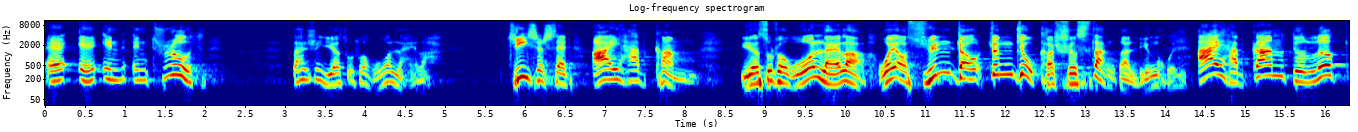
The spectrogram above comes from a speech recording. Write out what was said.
uh, in, in truth. ”但是耶稣说：“我来了。 Jesus said, I have come. ” 耶稣说：“我来了，我要寻找拯救可失丧的灵魂。 I have come to look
